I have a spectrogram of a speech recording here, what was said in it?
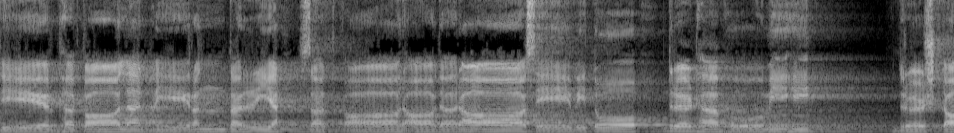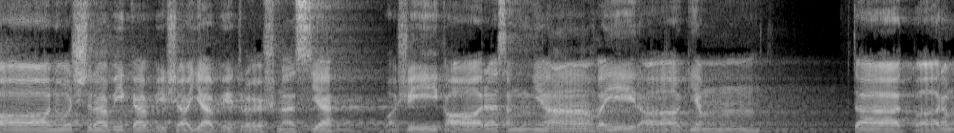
दीर्घकालनैरन्तर्य सत्कारादरासेवितो दृढभूमिः। दृष्टानुश्रविकविषयवितृष्णस्य वशीकारसंज्ञा वैराग्यम् तत्परं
